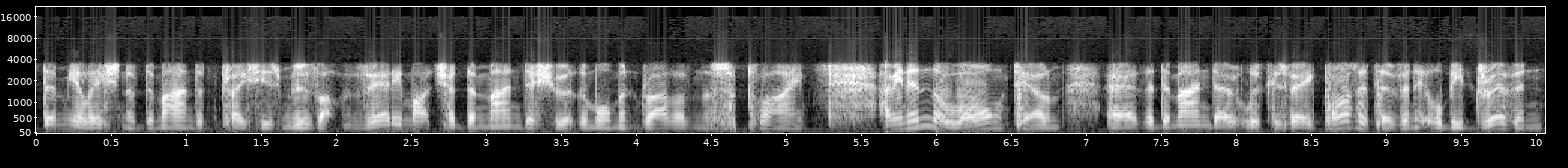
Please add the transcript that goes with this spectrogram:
stimulation of demand and prices move up. Very much a demand issue at the moment rather than the supply. I mean, in the long term, uh, the demand outlook is very positive and it will be driven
